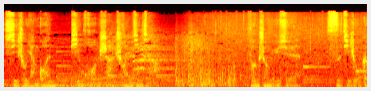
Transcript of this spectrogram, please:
西出阳关，凭黄沙穿金甲。风霜雨雪，四季如歌，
